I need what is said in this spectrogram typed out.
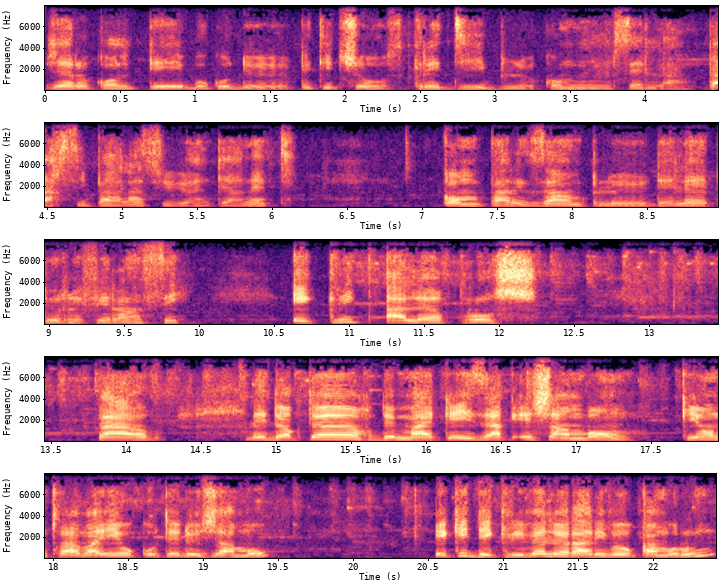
j'ai récolté beaucoup de petites choses crédibles comme celle-là, par-ci par-là sur Internet, comme par exemple des lettres référencées écrites à leurs proches par les docteurs de Mike Isaac et Chambon qui ont travaillé aux côtés de Jameau et qui décrivaient leur arrivée au Cameroun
